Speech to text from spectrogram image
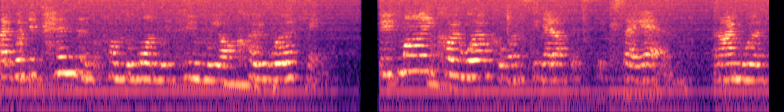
Like we're dependent upon the one with whom we are co-working. So if my co-worker wants to get up at 6 a.m. and I'm working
